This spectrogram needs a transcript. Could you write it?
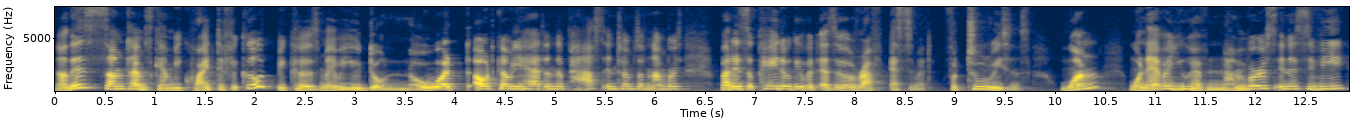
now this sometimes can be quite difficult because maybe you don't know what outcome you had in the past in terms of numbers but it's okay to give it as a rough estimate for two reasons. One, whenever you have numbers in a CV,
